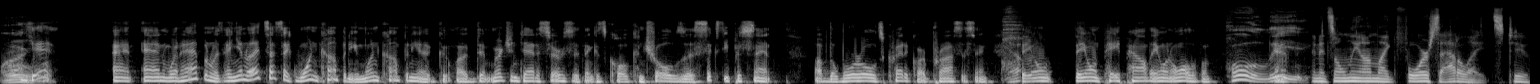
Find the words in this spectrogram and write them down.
Oh. Yeah. And and what happened was, and you know, that's that's like one company. One company, a, a merchant data service, I think it's called, controls sixty percent of the world's credit card processing. They own they own PayPal. They own all of them. holy! And it's only on like four satellites too.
